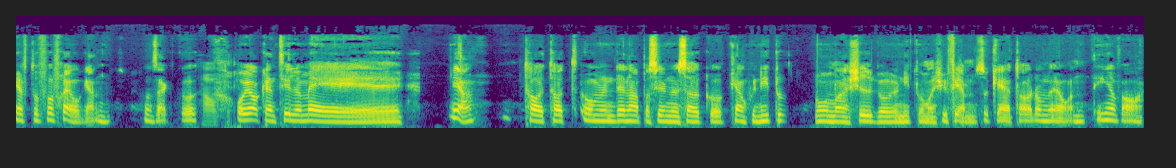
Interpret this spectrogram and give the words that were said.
efter förfrågan. Som sagt. Och, okay. och jag kan till och med ja, ta, ta, om den här personen söker kanske 19 1920 och 1925 så kan jag ta de åren. Det är ingen fara.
